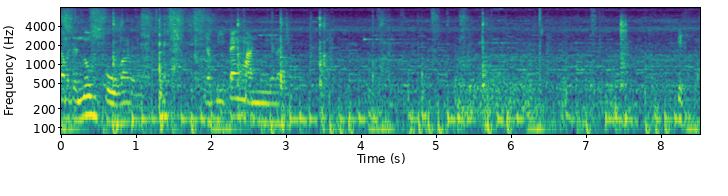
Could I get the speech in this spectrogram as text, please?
อมันจะนุ่มฟูมากเลยจะมีแป้งมันมีอะไรปิดไฟ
